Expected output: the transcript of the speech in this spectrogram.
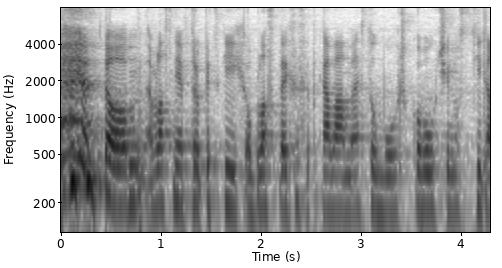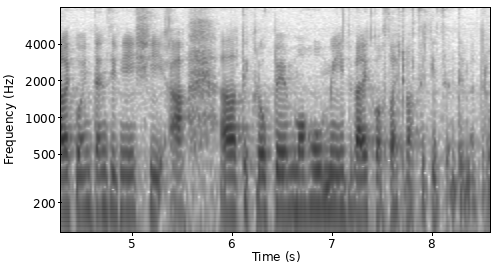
to vlastně v tropických oblastech se setkáváme s tou bouřkovou činností daleko intenzivnější a e, ty kroupy mohou mít velikost až 20 cm.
